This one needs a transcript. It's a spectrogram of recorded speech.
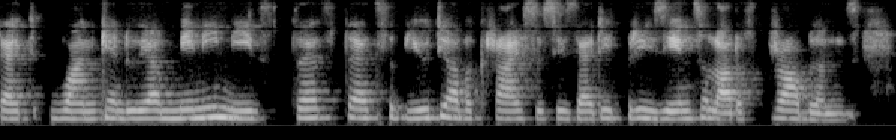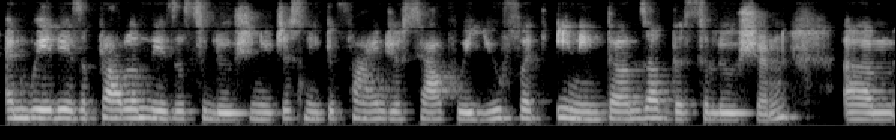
that one can do. There are many needs. That's that's the beauty of a crisis is that it presents a lot of problems. And where there's a problem there's a solution. You just need to find yourself where you fit in in terms of the solution. Um,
